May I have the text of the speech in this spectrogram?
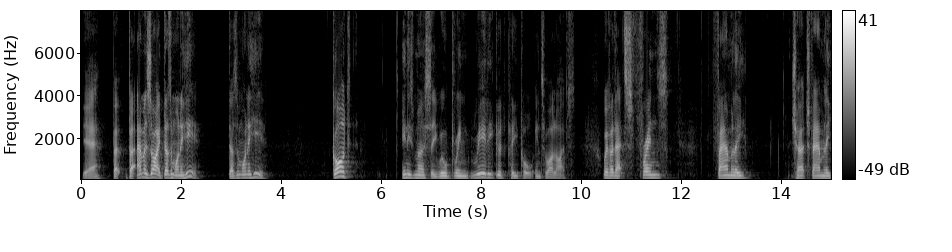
Yeah? But, but Amaziah doesn't want to hear. Doesn't want to hear. God, in His mercy, will bring really good people into our lives, whether that's friends, family, church family.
